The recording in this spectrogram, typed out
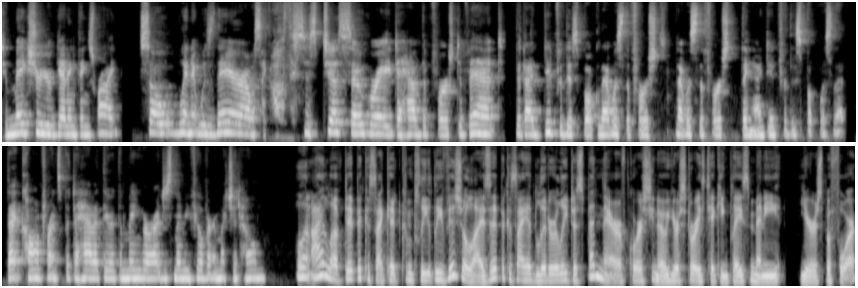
to make sure you're getting things right. So when it was there, I was like, oh, this is just so great to have the first event that I did for this book. That was the first, that was the first thing I did for this book was that, that conference. But to have it there at the Menger, it just made me feel very much at home. Well, and I loved it because I could completely visualize it because I had literally just been there. Of course, you know, your story is taking place many years before,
